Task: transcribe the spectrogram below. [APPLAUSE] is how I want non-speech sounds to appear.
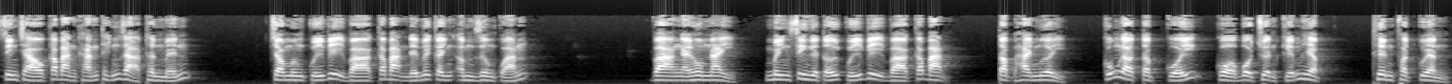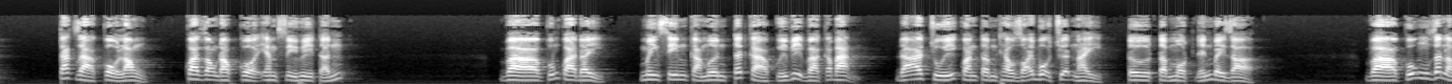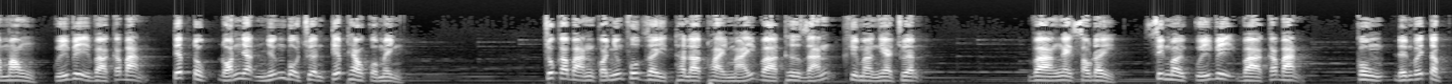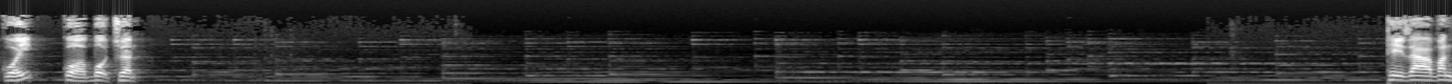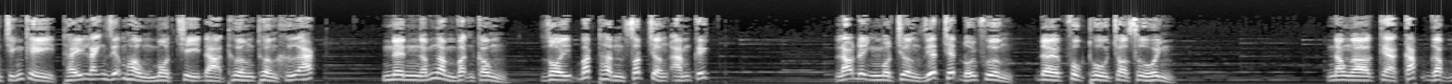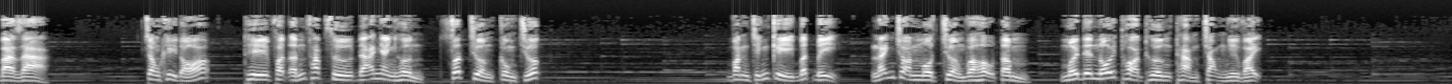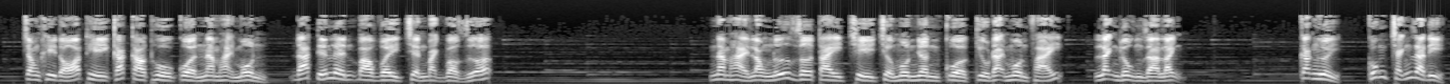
Xin chào các bạn khán thính giả thân mến. Chào mừng quý vị và các bạn đến với kênh Âm Dương Quán. Và ngày hôm nay, mình xin gửi tới quý vị và các bạn tập 20, cũng là tập cuối của bộ truyện kiếm hiệp Thiên Phật Quyền, tác giả Cổ Long, qua giọng đọc của MC Huy Tấn. Và cũng qua đây, mình xin cảm ơn tất cả quý vị và các bạn đã chú ý quan tâm theo dõi bộ truyện này từ tập 1 đến bây giờ. Và cũng rất là mong quý vị và các bạn tiếp tục đón nhận những bộ truyện tiếp theo của mình. Chúc các bạn có những phút giây thật là thoải mái và thư giãn khi mà nghe chuyện. Và ngay sau đây, xin mời quý vị và các bạn cùng đến với tập cuối của bộ truyện Thì ra Văn Chính Kỳ thấy lãnh diễm hồng một chỉ đả thương thường khứ ác, nên ngấm ngầm vận công, rồi bất thần xuất trường ám kích. Lão định một trường giết chết đối phương để phục thù cho sư huynh. Nào ngờ kẻ cắp gặp bà già. Trong khi đó, thì Phật ấn Pháp Sư đã nhanh hơn, xuất trường công trước. Văn Chính Kỳ bất bị, lãnh chọn một trường vào hậu tầm mới đến nỗi thọ thường thảm trọng như vậy. Trong khi đó thì các cao thủ của Nam Hải Môn đã tiến lên bao vây triển bạch vào giữa. Nam Hải Long Nữ giơ tay chỉ trưởng môn nhân của kiều đại môn phái, lạnh lùng ra lệnh. Các người cũng tránh ra đi.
